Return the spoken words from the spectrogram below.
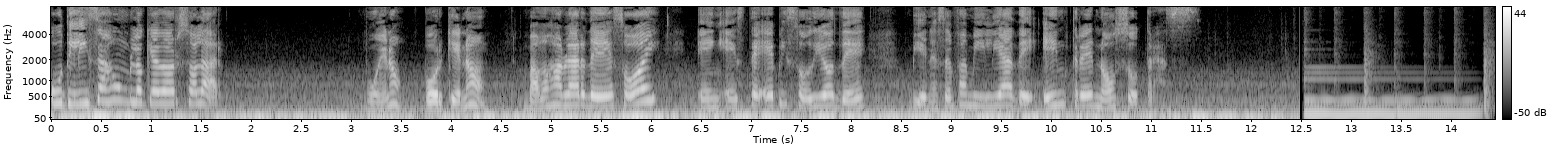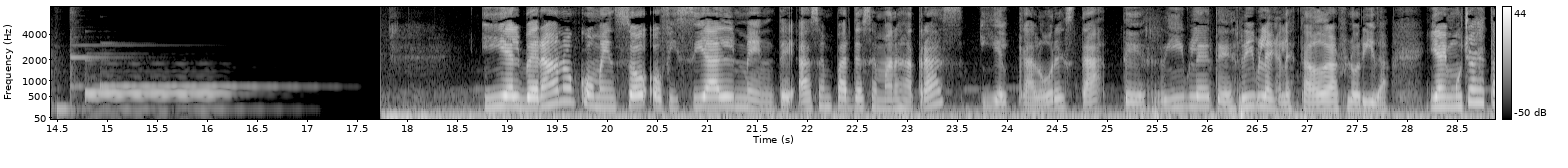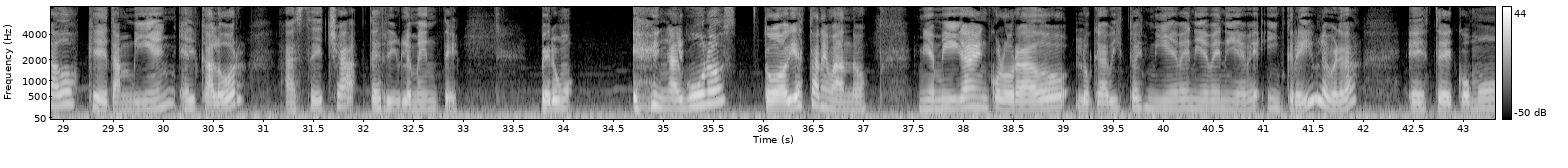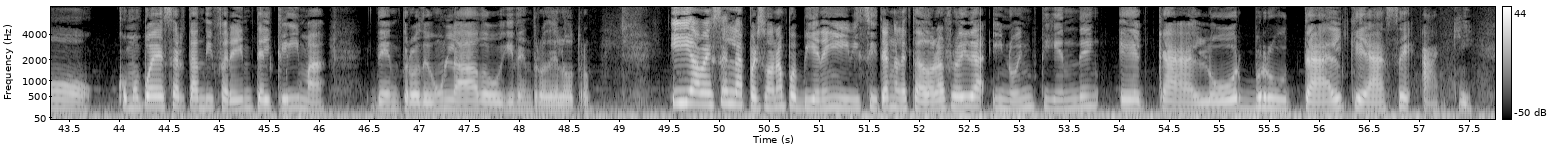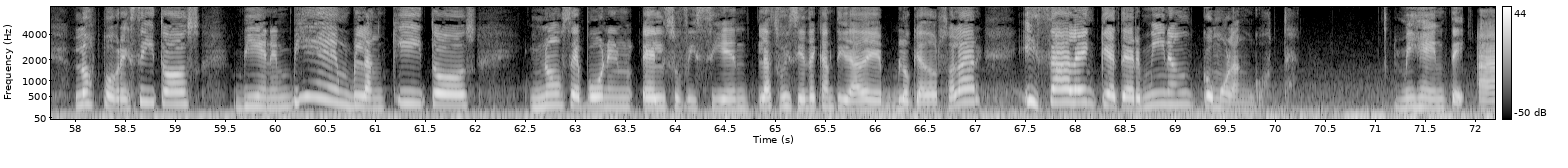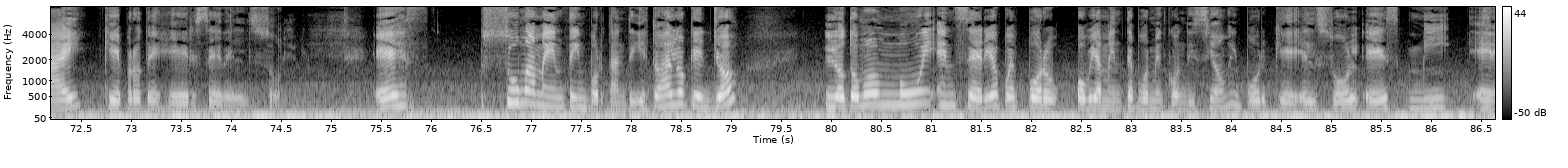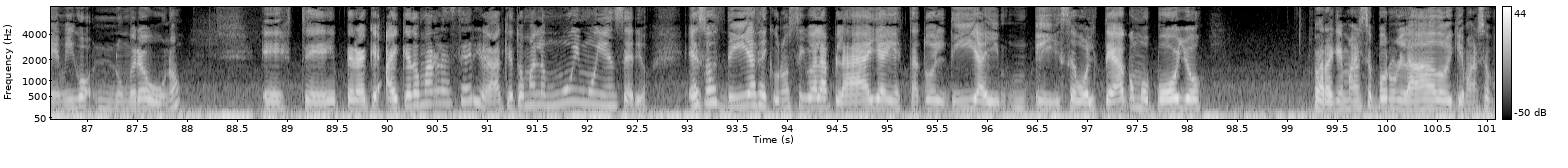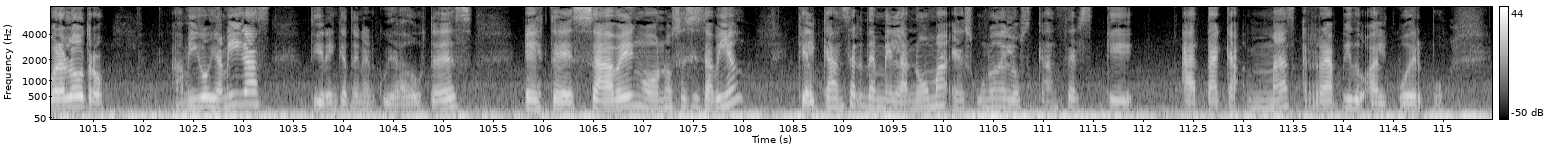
¿Utilizas un bloqueador solar? Bueno, ¿por qué no? Vamos a hablar de eso hoy en este episodio de Bienes en Familia de Entre Nosotras. Y el verano comenzó oficialmente hace un par de semanas atrás y el calor está terrible, terrible en el estado de la Florida. Y hay muchos estados que también el calor acecha terriblemente. Pero en algunos todavía está nevando. Mi amiga en Colorado lo que ha visto es nieve, nieve, nieve. Increíble, ¿verdad? Este, cómo, cómo puede ser tan diferente el clima dentro de un lado y dentro del otro. Y a veces las personas pues vienen y visitan el estado de la Florida y no entienden el calor brutal que hace aquí. Los pobrecitos vienen bien blanquitos, no se ponen el suficiente, la suficiente cantidad de bloqueador solar y salen que terminan como langosta. Mi gente, hay que protegerse del sol. Es sumamente importante y esto es algo que yo lo tomo muy en serio, pues por obviamente por mi condición y porque el sol es mi enemigo número uno. Este, pero hay que, hay que tomarlo en serio, hay que tomarlo muy, muy en serio. Esos días de que uno se iba a la playa y está todo el día y, y se voltea como pollo para quemarse por un lado y quemarse por el otro, amigos y amigas, tienen que tener cuidado. Ustedes este, saben o no sé si sabían que el cáncer de melanoma es uno de los cánceres que ataca más rápido al cuerpo.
